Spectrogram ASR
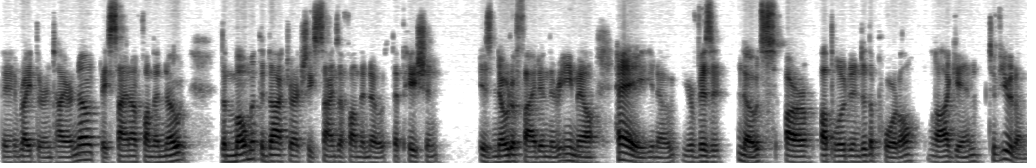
they write their entire note, they sign off on the note. The moment the doctor actually signs off on the note, the patient is notified in their email, hey, you know, your visit notes are uploaded into the portal, log in to view them.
